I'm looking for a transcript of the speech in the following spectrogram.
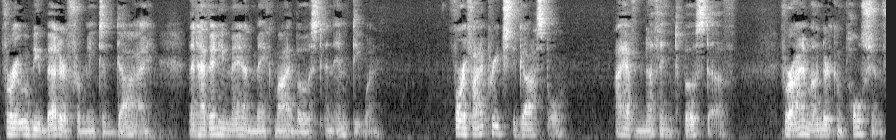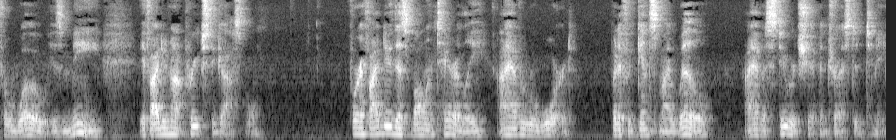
For it would be better for me to die than have any man make my boast an empty one. For if I preach the gospel, I have nothing to boast of, for I am under compulsion, for woe is me if I do not preach the gospel. For if I do this voluntarily, I have a reward, but if against my will, I have a stewardship entrusted to me.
